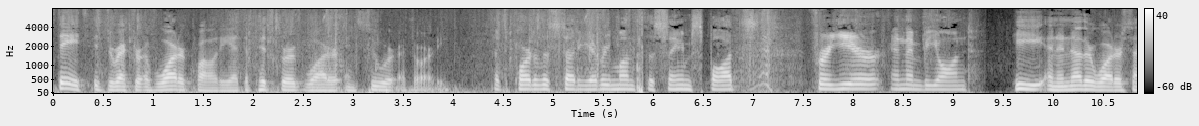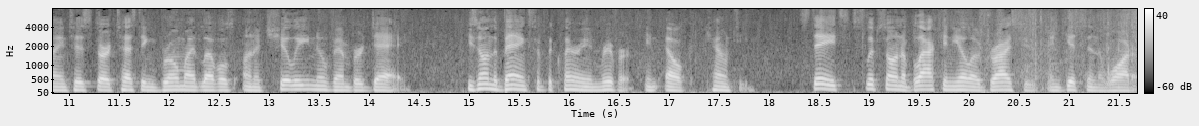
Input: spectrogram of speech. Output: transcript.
States is Director of Water Quality at the Pittsburgh Water and Sewer Authority. That's part of the study. Every month, the same spots for a year and then beyond. He and another water scientist are testing bromide levels on a chilly November day. He's on the banks of the Clarion River in Elk County. States slips on a black and yellow dry suit and gets in the water.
